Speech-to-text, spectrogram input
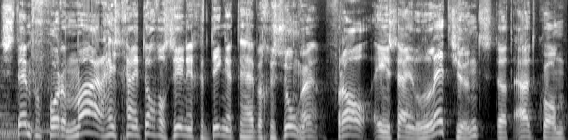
Stemvervorm, maar hij schijnt toch wel zinnige dingen te hebben gezongen. Vooral in zijn Legend, dat uitkwam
